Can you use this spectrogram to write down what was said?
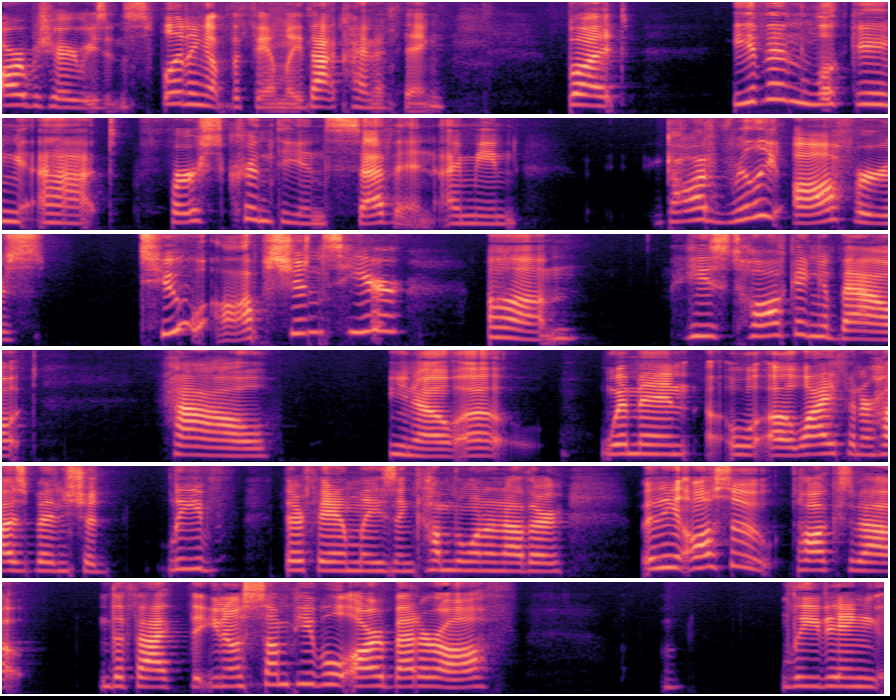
arbitrary reasons, splitting up the family, that kind of thing. But even looking at 1 Corinthians 7, I mean, God really offers two options here. Um, he's talking about how, you know, uh, women, a a wife and her husband should leave their families and come to one another. But he also talks about the fact that, you know, some people are better off leading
